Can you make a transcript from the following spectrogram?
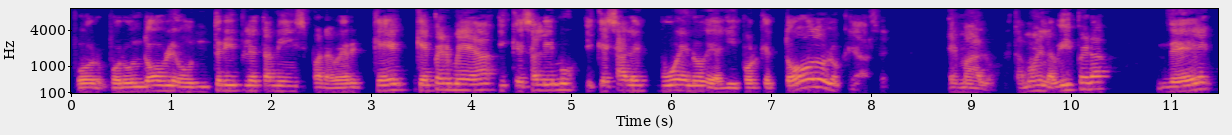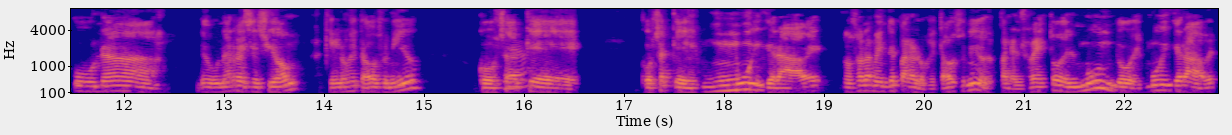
por, por un doble o un triple tamiz para ver qué, qué permea y qué salimos y qué sale bueno de allí, porque todo lo que hace es malo. Estamos en la víspera de una, de una recesión aquí en los Estados Unidos, cosa, que, cosa que es muy grave, no solamente para los Estados Unidos, para el resto del mundo es muy grave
